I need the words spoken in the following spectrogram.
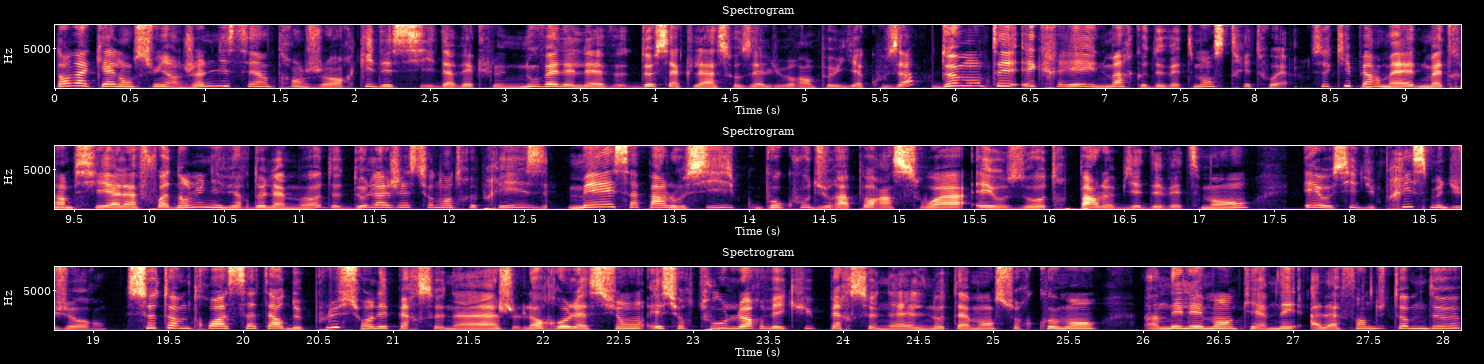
dans laquelle on suit un jeune lycéen transgenre qui décide, avec le nouvel élève de sa classe aux allures un peu yakuza, de monter et créer une marque de vêtements streetwear. Ce qui permet de mettre un pied à la fois dans l'univers de la mode, de la gestion d'entreprise, mais ça parle aussi beaucoup du rapport à soi et aux autres par le biais des vêtements et aussi du prisme du genre. Ce tome 3 s'attarde plus sur les personnages, leurs relations et surtout leur vécu personnel, notamment sur comment un élément qui est amené à la fin du tome 2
